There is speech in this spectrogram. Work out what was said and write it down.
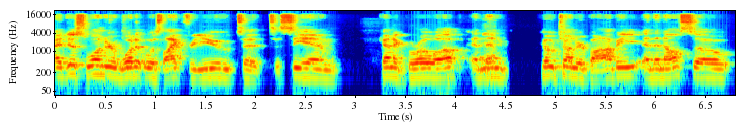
I, just wonder what it was like for you to to see him kind of grow up and yeah. then coach under Bobby, and then also,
